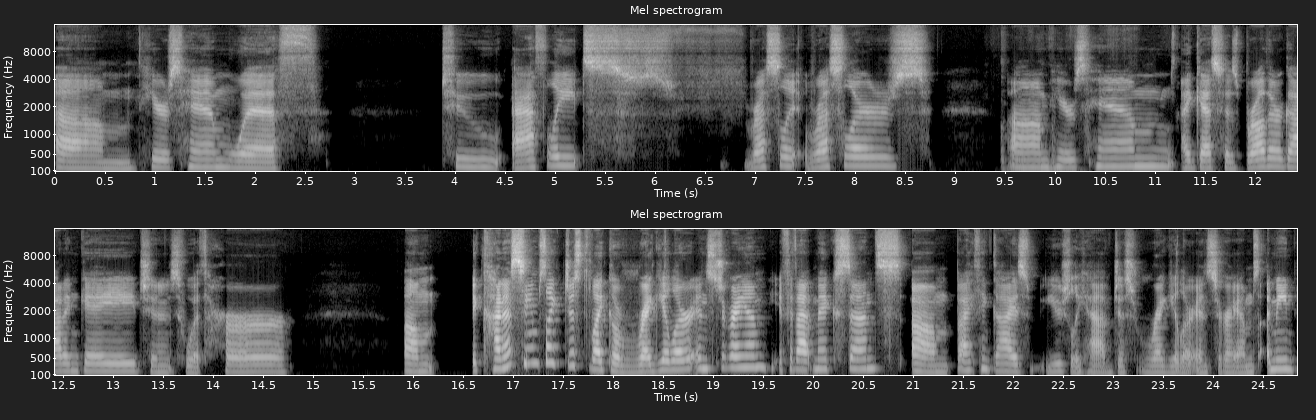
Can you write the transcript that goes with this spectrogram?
um here's him with two athletes, wrestler, wrestlers. Um, here's him. I guess his brother got engaged and it's with her. Um, it kind of seems like just like a regular Instagram, if that makes sense. Um, but I think guys usually have just regular Instagrams. I mean,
